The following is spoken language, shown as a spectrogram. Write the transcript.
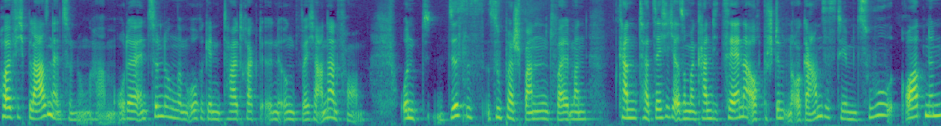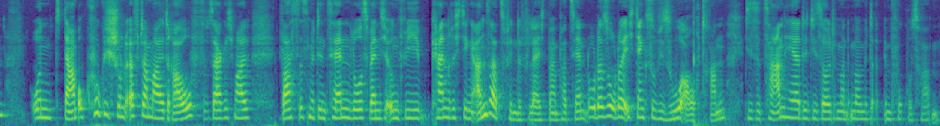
häufig Blasenentzündungen haben oder Entzündungen im Urogenitaltrakt in irgendwelcher anderen Form. Und das ist super spannend, weil man kann tatsächlich, also man kann die Zähne auch bestimmten Organsystemen zuordnen. Und da gucke ich schon öfter mal drauf, sage ich mal, was ist mit den Zähnen los, wenn ich irgendwie keinen richtigen Ansatz finde, vielleicht beim Patienten oder so. Oder ich denke sowieso auch dran. Diese Zahnherde, die sollte man immer mit im Fokus haben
